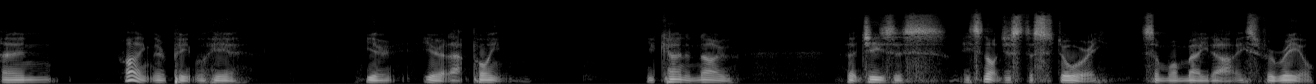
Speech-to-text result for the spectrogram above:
And I think there are people here, you're, you're at that point. You kind of know that Jesus, it's not just a story someone made up, it's for real.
